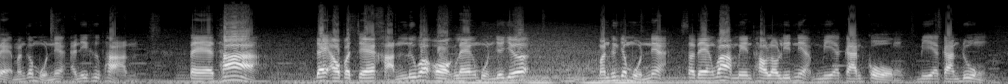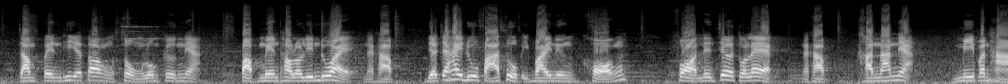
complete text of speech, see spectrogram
ตะๆมันก็หมุนเนี่ยอันนี้คือผ่าน แต่ถ้าได้เอาประแจขันหรือว่าออกแรงหมุนเยอะๆมันถึงจะหมุนเนี่ยแสดงว่าเมนเพาเราลิ้นเนี่ยมีอาการโก่ง มีอาการดุ้งจำเป็นที่จะต้องส่งลงกึงเนี่ยปรับเมนเพาวลินด้วยนะครับเดี๋ยวจะให้ดูฝาสูบอีกใบหนึ่งของ Ford Ranger ตัวแรกนะครับคันนั้นเนี่ยมีปัญหา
